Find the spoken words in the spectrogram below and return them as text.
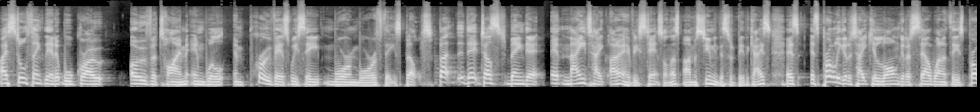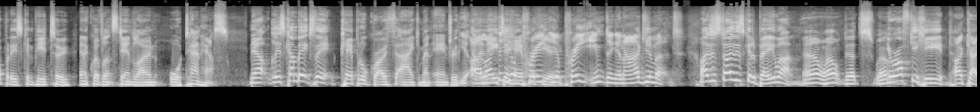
I still think that it will grow over time and will improve as we see more and more of these built. But that does mean that it may take, I don't have any stats on this, I'm assuming this would be the case, is it's probably going to take you longer to sell one of these properties compared to an equivalent standalone or townhouse. Now, let's come back to that capital growth argument, Andrew. Yeah, I, I like need to have pre, you. You're preempting an argument. I just know there's going to be one. Oh, well, that's... Well. You're off your head. Okay,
